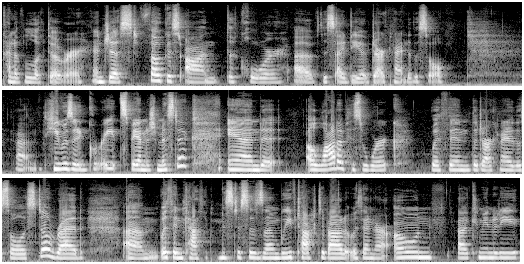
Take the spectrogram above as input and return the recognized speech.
kind of looked over and just focused on the core of this idea of dark night of the soul. Um, he was a great Spanish mystic, and a lot of his work within the Dark Night of the Soul is still read um, within Catholic mysticism. We've talked about it within our own uh, community.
